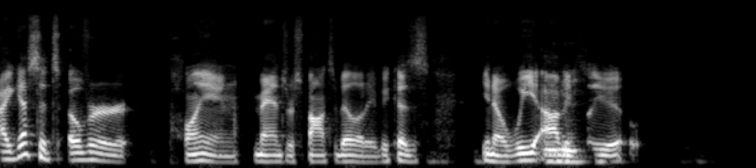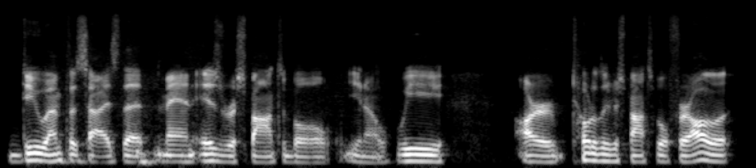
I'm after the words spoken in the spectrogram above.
I guess it's overplaying man's responsibility because you know we Mhm. obviously do emphasize that man is responsible. You know we are totally responsible for all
